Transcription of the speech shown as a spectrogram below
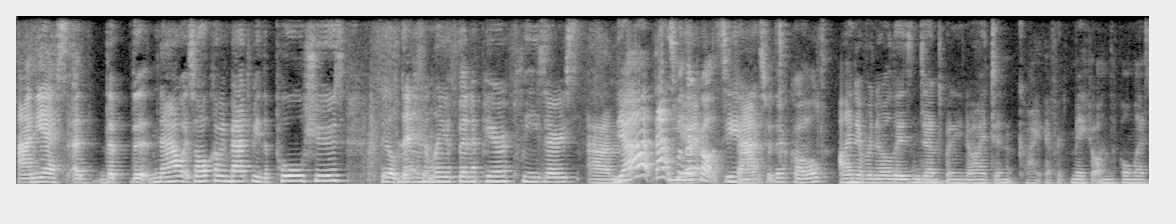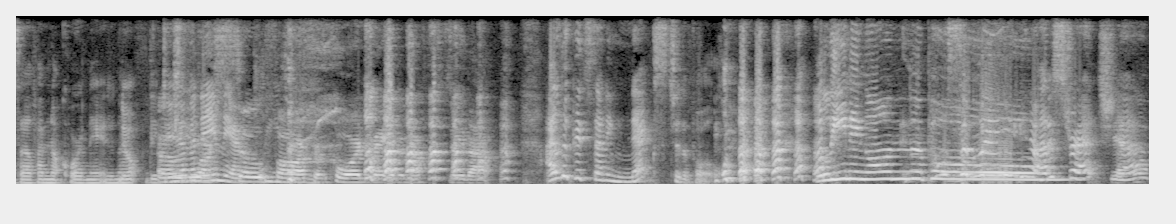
And yes, uh, the, the now it's all coming back to me. The pole shoes, they'll definitely have been a pair of pleasers. And Yeah, that's what they're called, see? that's what they're called. I never know, ladies and gentlemen. You know, I didn't quite ever make it on the pole myself. I'm not coordinated enough. They do Oh, have a name are there. so pleaser. far from coordinated enough to do that. I look good standing next to the pole. Leaning on the pole, Possibly, you know, at a stretch, yeah.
